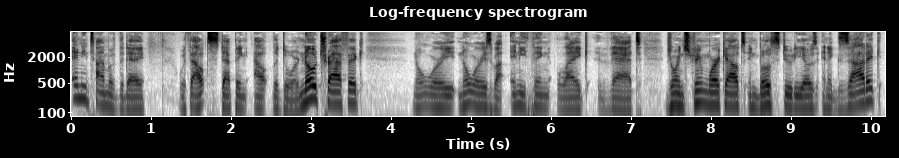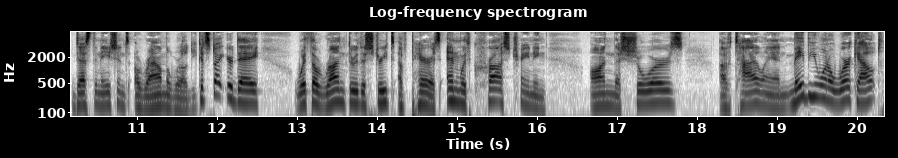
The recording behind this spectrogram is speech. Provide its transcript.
any time of the day without stepping out the door. No traffic. No worry, no worries about anything like that. Join stream workouts in both studios and exotic destinations around the world. You could start your day with a run through the streets of Paris and with cross training on the shores of Thailand. Maybe you want to work out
